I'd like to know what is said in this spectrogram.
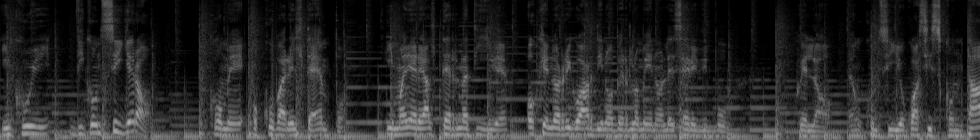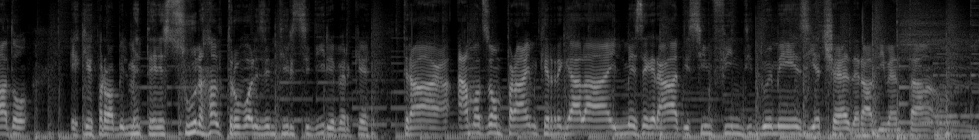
in cui vi consiglierò come occupare il tempo in maniere alternative o che non riguardino perlomeno le serie tv. Quello è un consiglio quasi scontato e che probabilmente nessun altro vuole sentirsi dire perché tra Amazon Prime che regala il mese gratis in fin di due mesi eccetera diventa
